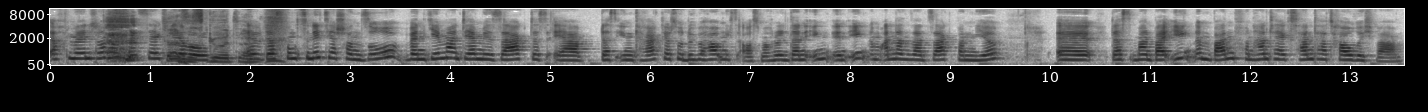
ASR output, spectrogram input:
ach Mensch, noch mal kurz zur Erklärung. Das, ist gut, ja. Äh, das funktioniert ja schon so, wenn jemand, der mir sagt, dass er, dass ihn Charakter so überhaupt nichts ausmacht und dann in, in irgendeinem anderen Satz sagt man mir, äh, dass man bei irgendeinem Band von Hunter x Hunter traurig war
